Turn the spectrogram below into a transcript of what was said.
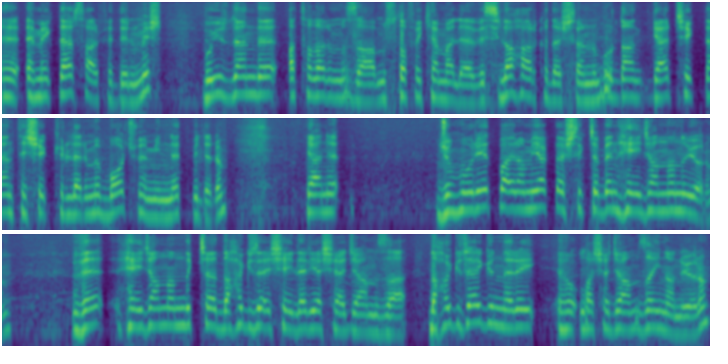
e, emekler sarf edilmiş. Bu yüzden de atalarımıza, Mustafa Kemal'e ve silah arkadaşlarını buradan gerçekten teşekkürlerimi borç ve minnet bilirim. Yani Cumhuriyet Bayramı yaklaştıkça ben heyecanlanıyorum ve heyecanlandıkça daha güzel şeyler yaşayacağımıza, daha güzel günlere e, ulaşacağımıza inanıyorum.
